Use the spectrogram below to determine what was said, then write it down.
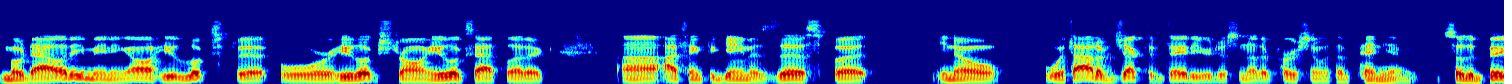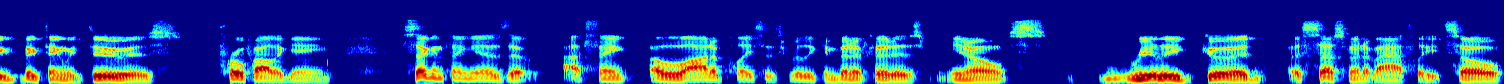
modality, meaning, oh, he looks fit or he looks strong, he looks athletic. Uh, I think the game is this, but you know, without objective data, you're just another person with opinion. So the big big thing we do is profile the game. Second thing is that I think a lot of places really can benefit is, you know, really good assessment of athletes. So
